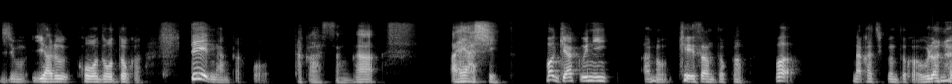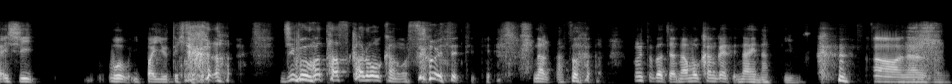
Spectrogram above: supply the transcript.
自分やる行動とかで、なんかこう、高橋さんが怪しいと。まあ逆に、あの、計算とかは、中地君とか占い師をいっぱい言ってきたから、自分は助かろう感をすごい出てて、なんかそう、この人たちは何も考えてないなっていう。ああ、なるほど。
